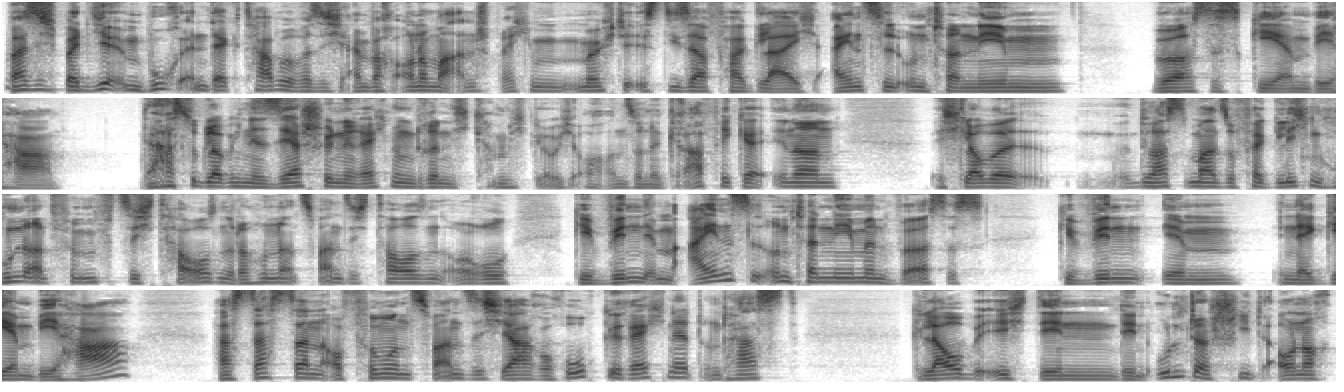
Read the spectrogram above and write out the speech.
Was ich bei dir im Buch entdeckt habe, was ich einfach auch nochmal ansprechen möchte, ist dieser Vergleich Einzelunternehmen versus GmbH. Da hast du, glaube ich, eine sehr schöne Rechnung drin. Ich kann mich, glaube ich, auch an so eine Grafik erinnern. Ich glaube, du hast mal so verglichen 150.000 oder 120.000 Euro Gewinn im Einzelunternehmen versus Gewinn im, in der GmbH hast das dann auf 25 Jahre hochgerechnet und hast, glaube ich, den, den Unterschied auch noch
